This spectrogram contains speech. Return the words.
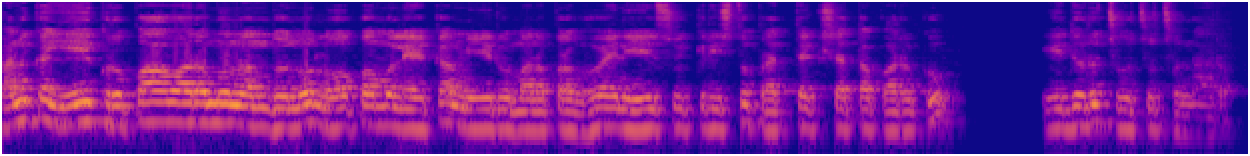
గనుక ఏ కృపావరమునందును లోపము లేక మీరు మన ప్రభు అయిన యేసుక్రీస్తు ప్రత్యక్షత కొరకు ఎదురు చూచుచున్నారు.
